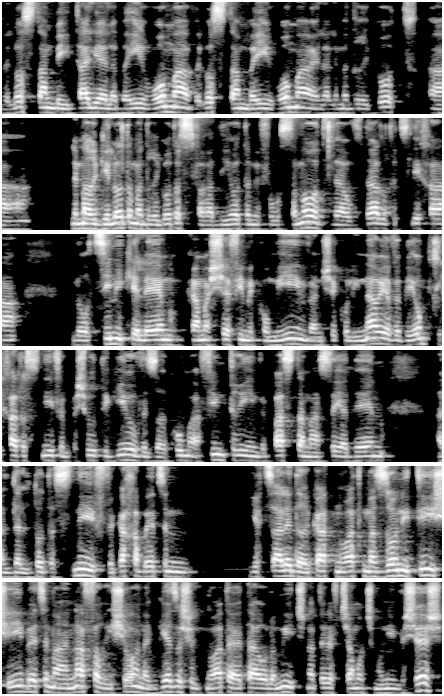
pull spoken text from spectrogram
ולא סתם באיטליה, אלא בעיר רומא, ולא סתם בעיר רומא, אלא למדרגות, למרגלות המדרגות הספרדיות המפורסמות, והעובדה הזאת הצליחה להוציא מכליהם כמה שפים מקומיים ואנשי קולינריה, וביום פתיחת הסניף הם פשוט הגיעו וזרקו מאפים טריים ופסטה מעשה ידיהם על דלתות הסניף, וככה בעצם יצאה לדרכה תנועת מזון איטי, שהיא בעצם הענף הראשון, הגזע של תנועת ההאטה העולמית, שנת 1986,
